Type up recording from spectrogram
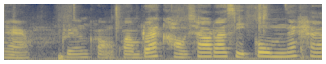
อ่าเรื่องของความรักของชาวราศีกุมนะคะ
